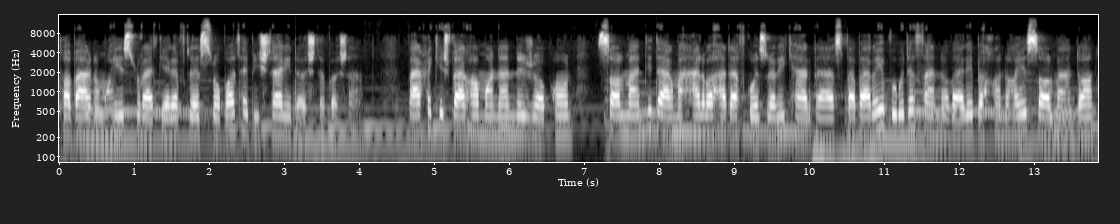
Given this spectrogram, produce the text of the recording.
تا برنامه های صورت گرفته ثبات بیشتری داشته باشند. برخی کشورها مانند ژاپن سالمندی در محل را هدف گذاری کرده است و برای ورود فناوری به خانه های سالمندان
